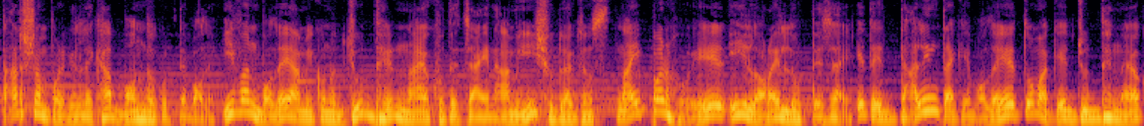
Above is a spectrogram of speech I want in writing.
তার সম্পর্কে লেখা বন্ধ করতে বলে। ইভান বলে, আমি কোনো যুদ্ধের নায়ক হতে চাই না। আমি শুধু একজন স্নাইপার হয়ে এই লড়াই লড়তে চাই। এতে দালিন তাকে বলে, তোমাকে যুদ্ধের নায়ক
